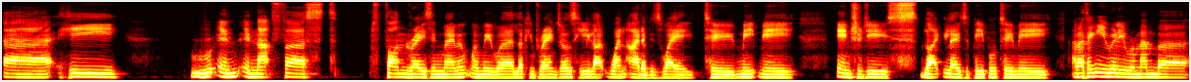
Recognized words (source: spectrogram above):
uh, he in in that first fundraising moment when we were looking for angels, he like went out of his way to meet me, introduce like loads of people to me. And I think you really remember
